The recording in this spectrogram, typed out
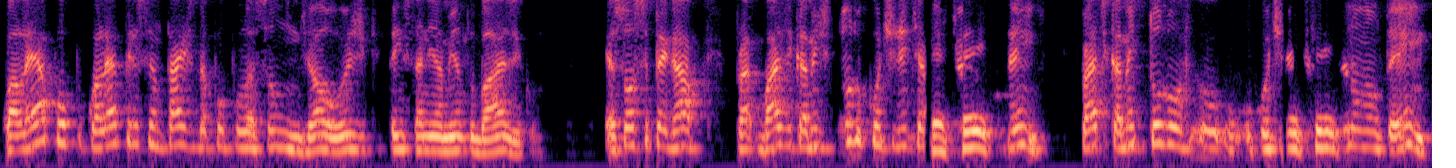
qual é, a, qual é a percentagem da população mundial hoje que tem saneamento básico? É só se pegar, pra, basicamente, todo o continente Perfeito. tem praticamente todo o, o continente africano não tem.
